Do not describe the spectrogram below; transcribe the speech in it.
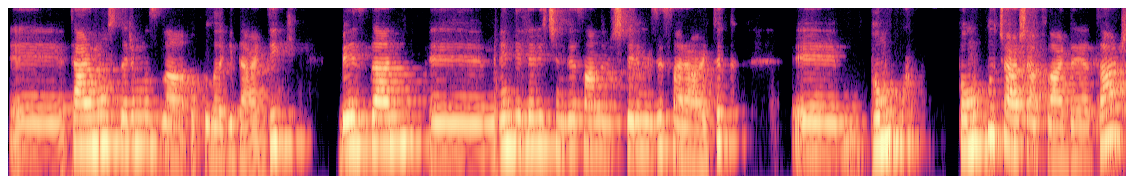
e, termoslarımızla okula giderdik. Bezden e, mendiller içinde sandviçlerimizi sarardık. E, pamuk, pamuklu çarşaflarda yatar,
